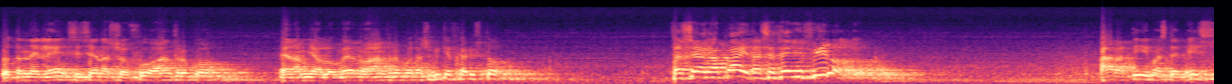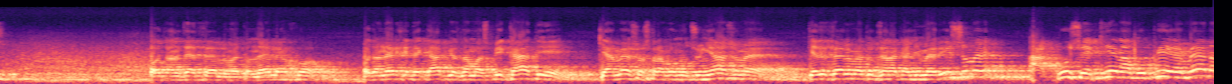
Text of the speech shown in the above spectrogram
Όταν ελέγξεις ένα σοφό άνθρωπο, ένα μυαλωμένο άνθρωπο, θα σου πει και ευχαριστώ. Θα σε αγαπάει, θα σε θέλει φίλο του. Άρα τι είμαστε εμείς, όταν δεν θέλουμε τον έλεγχο όταν έρχεται κάποιος να μας πει κάτι και αμέσως τραβομουτσουνιάζουμε και δεν θέλουμε να τον ξανακαλημερίσουμε ακούσε εκεί να μου πει εμένα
